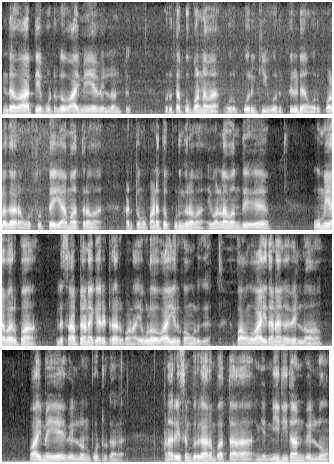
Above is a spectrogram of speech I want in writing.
இந்த வார்த்தையை போட்டிருக்க வாய்மையே வெல்லன்ட்டு ஒரு தப்பு பண்ணவன் ஒரு பொறுக்கி ஒரு திருடன் ஒரு கொலகாரன் ஒரு சொத்தை ஏமாத்துறவன் அடுத்தவங்க பணத்தை பிடுங்குறவன் இவன்லாம் வந்து ஊமையாவா இருப்பான் இல்லை சாப்பிட்டான கேரக்டராக இருப்பானா? எவ்வளோ வாய் இருக்கும் அவங்களுக்கு. அப்போ அவங்க வாய் தானே அங்கே வெல்லும். வாய்மையே வெல்லும்னு போட்டிருக்காங்க. ஆனால் ரீசன் பிரகாரம் பார்த்தா இங்கே நீதி தான் வெல்லும்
